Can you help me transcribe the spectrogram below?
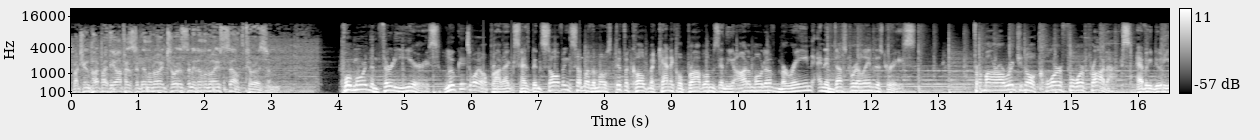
Brought to you in part by the Office of Illinois Tourism and Illinois South Tourism. For more than 30 years, Lucas Oil Products has been solving some of the most difficult mechanical problems in the automotive, marine, and industrial industries. From our original Core 4 products, heavy duty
